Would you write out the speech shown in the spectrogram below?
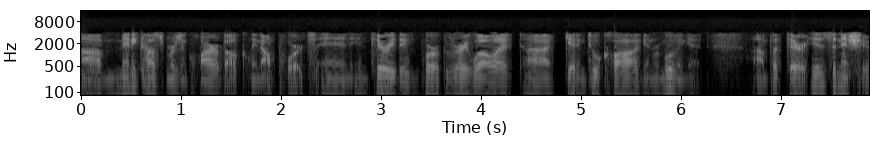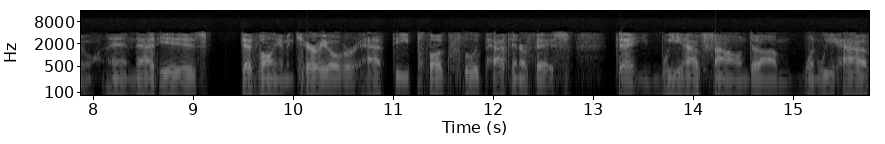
Uh, many customers inquire about cleanout ports, and in theory, they work very well at uh, getting to a clog and removing it. Uh, but there is an issue, and that is dead volume and carryover at the plug fluid path interface that we have found um, when we have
